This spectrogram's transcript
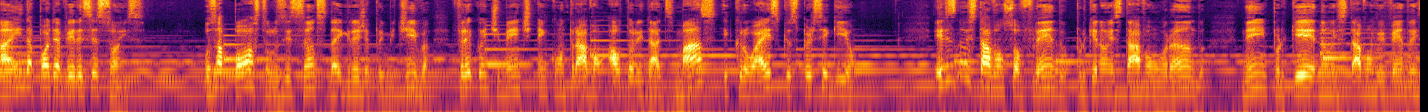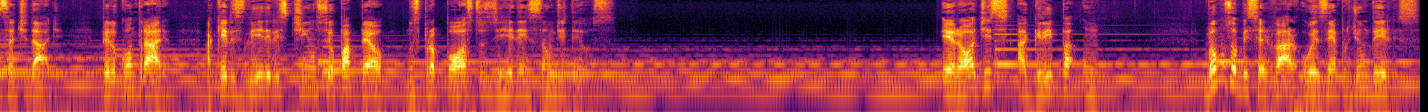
ainda pode haver exceções. Os apóstolos e santos da igreja primitiva frequentemente encontravam autoridades más e cruéis que os perseguiam. Eles não estavam sofrendo porque não estavam orando, nem porque não estavam vivendo em santidade. Pelo contrário, aqueles líderes tinham seu papel nos propósitos de redenção de Deus. Herodes Agripa I Vamos observar o exemplo de um deles,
